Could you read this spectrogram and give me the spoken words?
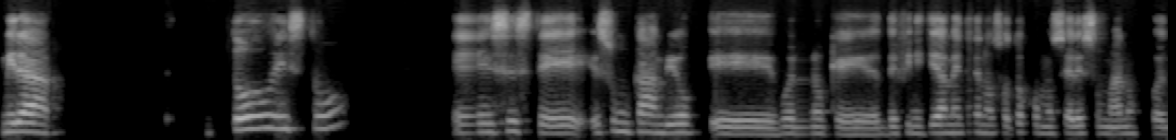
mira, todo esto es, este, es un cambio, eh, bueno, que definitivamente nosotros como seres humanos, pues.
